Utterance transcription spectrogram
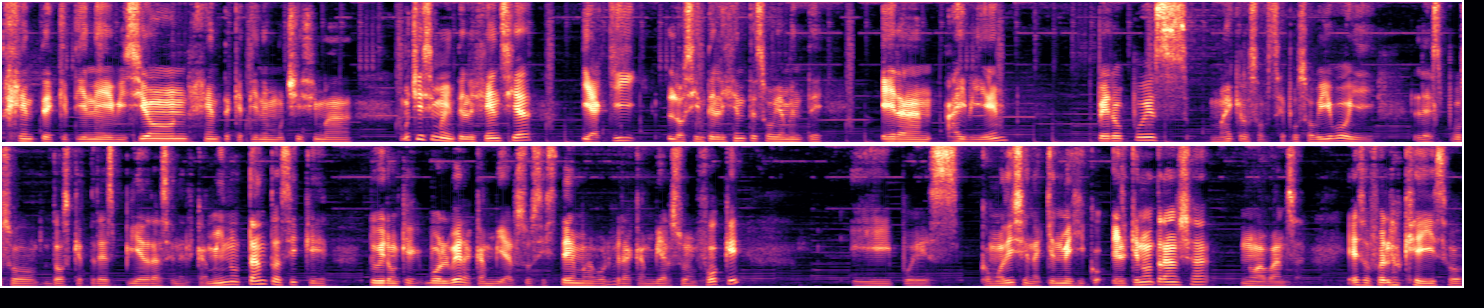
gente que tiene visión, gente que tiene muchísima, muchísima inteligencia. Y aquí los inteligentes obviamente eran IBM. Pero pues Microsoft se puso vivo y les puso dos que tres piedras en el camino. Tanto así que tuvieron que volver a cambiar su sistema, volver a cambiar su enfoque. Y pues, como dicen aquí en México, el que no trancha no avanza. Eso fue lo que hizo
